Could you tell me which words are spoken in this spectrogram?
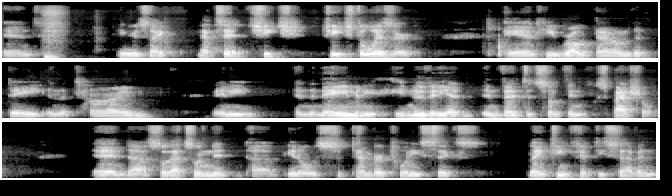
And he was like, That's it, Cheech, Cheech the Wizard. And he wrote down the date and the time and he and the name and he, he knew that he had invented something special. And uh, so that's when it uh, you know, it was September 26, 1957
